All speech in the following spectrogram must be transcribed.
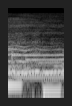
you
